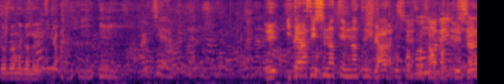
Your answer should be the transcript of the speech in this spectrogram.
Kozanego Necka. I teraz jeszcze na tym, na tym Świadków poproszę o podpisy.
